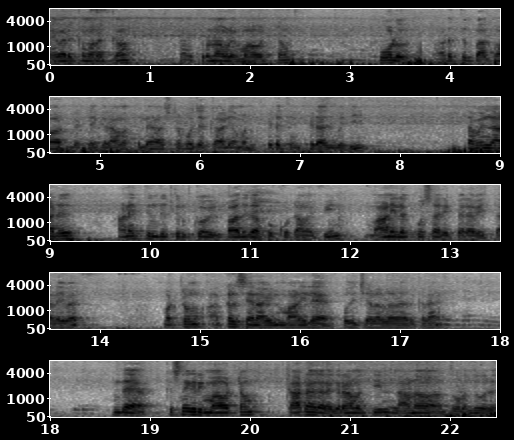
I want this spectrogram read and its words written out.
அனைவருக்கும் வணக்கம். நான் திருவண்ணாமலை மாவட்டம் போலூர் அடுத்து பாக்மார்பேட்டை கிராமத்தில் அஷ்டபூஜ காளியம்மன் பீடத்தின் பீடாதிபதி. தமிழ்நாடு அனைத்து இந்து திருக்கோவில் பாதுகாப்பு கூட்டமைப்பின் மாநில பூசாரி பேரவை தலைவர் மற்றும் அக்கல் சேனாவின் மாநில பொதுச் செயலாளராக இருக்கிறேன். இந்த கிருஷ்ணகிரி மாவட்டம் காட்டாகர கிராமத்தில் நானும் தொடர்ந்து ஒரு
